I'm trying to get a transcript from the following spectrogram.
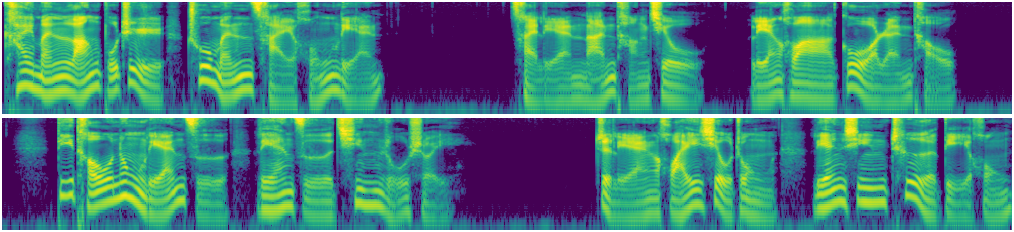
开门狼不至，出门采红莲。采莲南塘秋，莲花过人头。低头弄莲子，莲子清如水。至莲怀袖中，莲心彻底红。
